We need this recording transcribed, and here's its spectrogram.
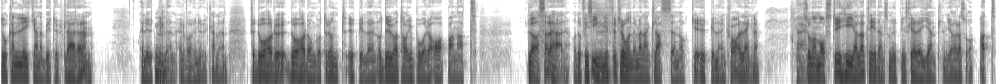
då kan du lika gärna byta ut läraren. Eller utbildaren, mm. eller vad vi nu vill kalla den. För då har, du, då har de gått runt utbildaren och du har tagit på dig apan att lösa det här. Och då finns inget förtroende mellan klassen och utbildaren kvar längre. Nej. Så man måste ju hela tiden som utbildningsledare egentligen göra så att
